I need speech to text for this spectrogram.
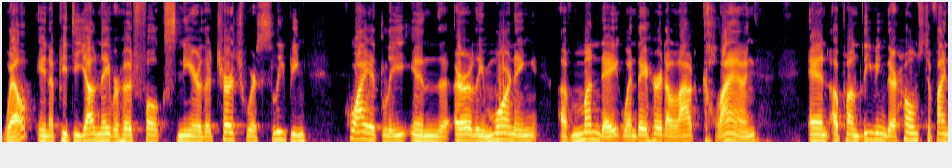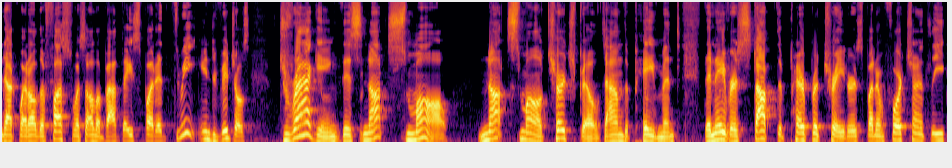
Well, in a Pitillal neighborhood, folks near the church were sleeping quietly in the early morning of Monday when they heard a loud clang. And upon leaving their homes to find out what all the fuss was all about, they spotted three individuals dragging this not small, not small church bell down the pavement. The neighbors stopped the perpetrators, but unfortunately,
